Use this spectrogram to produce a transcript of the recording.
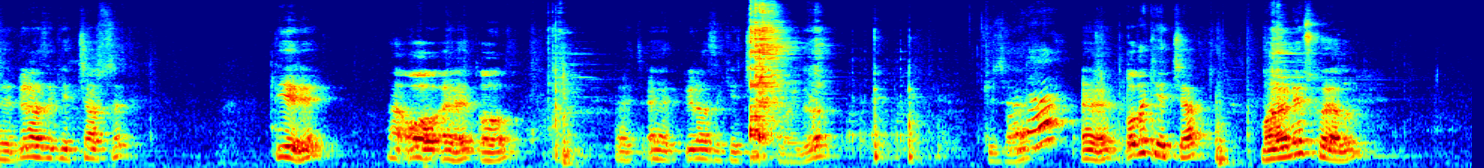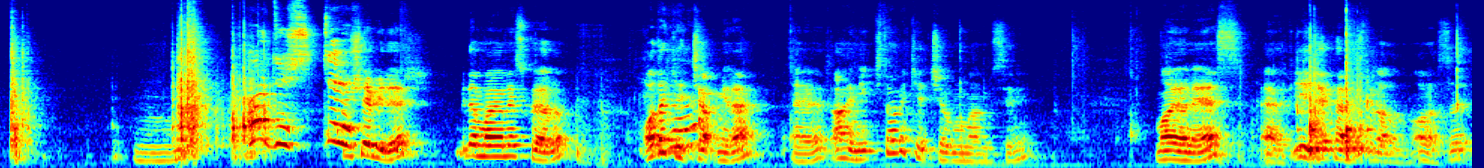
Evet biraz da ketçap sık. Diğeri. Ha o evet o. Evet evet biraz da ketçap koydu. Güzel. Evet o da ketçap. Mayonez koyalım. Hmm. Düştü. Düşebilir. Bir de mayonez koyalım. O da ketçap Mira. Evet aynı iki tane ketçapın var mı senin? Mayonez. Evet iyice karıştıralım. Orası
